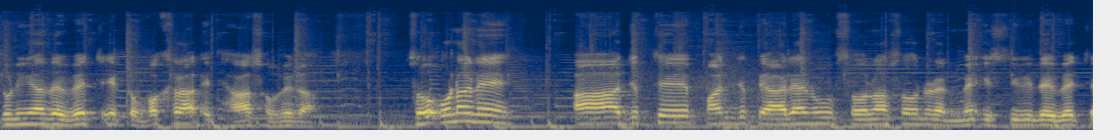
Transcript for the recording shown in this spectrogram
ਦੁਨੀਆ ਦੇ ਵਿੱਚ ਇੱਕ ਵੱਖਰਾ ਇਤਿਹਾਸ ਹੋਵੇਗਾ। ਸੋ ਉਹਨਾਂ ਨੇ ਆ ਜਿੱਥੇ ਪੰਜ ਪਿਆਰਿਆਂ ਨੂੰ 1699 ਈਸਵੀ ਦੇ ਵਿੱਚ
